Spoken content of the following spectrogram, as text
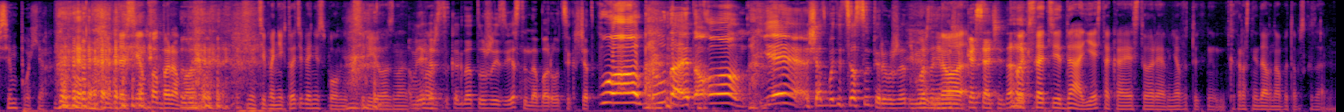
Всем похер. Да всем по барабану. Ну, типа, никто тебя не вспомнит, серьезно. А мне ну. кажется, когда ты уже известный, наоборот, все кричат, вау, круто, это он, е, сейчас будет все супер, и уже... И можно немножко косячить, да? Ну, кстати, да, есть такая история, мне вот как раз недавно об этом сказали.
